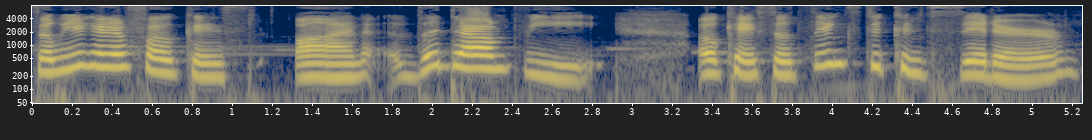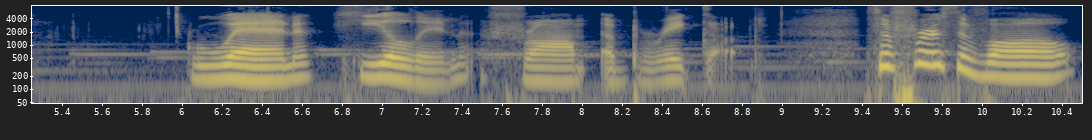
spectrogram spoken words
So we're gonna focus on the dumpy. Okay, so things to consider when healing from a breakup. So first of all,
